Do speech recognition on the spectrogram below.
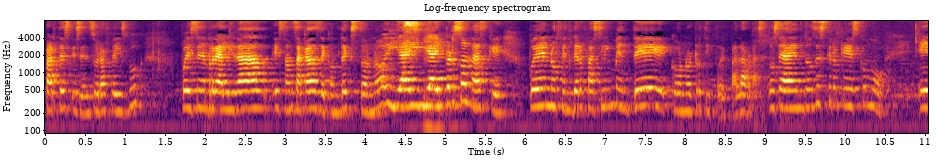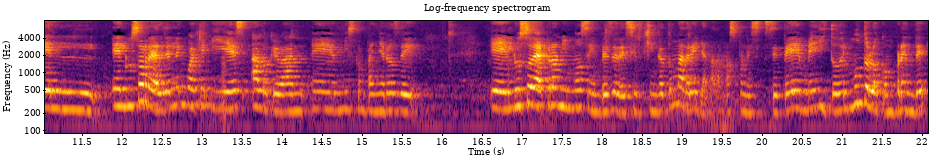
partes que censura Facebook, pues en realidad están sacadas de contexto, ¿no? Y hay, y hay personas que pueden ofender fácilmente con otro tipo de palabras. O sea, entonces creo que es como el, uso real del lenguaje y es a lo que van eh, mis compañeros de el uso de acrónimos en vez de decir chinga tu madre, ya nada más pones CTM y todo el mundo lo comprende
